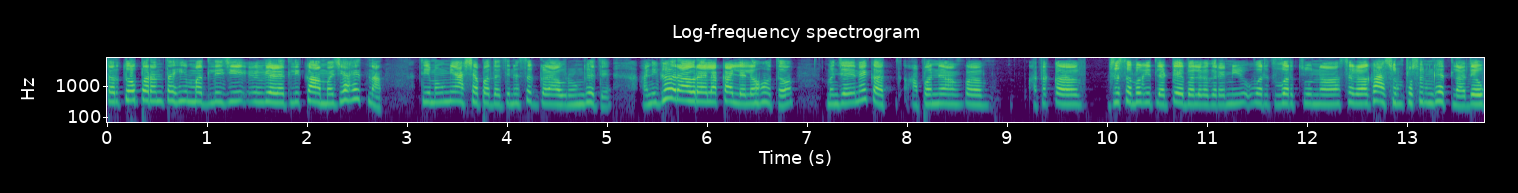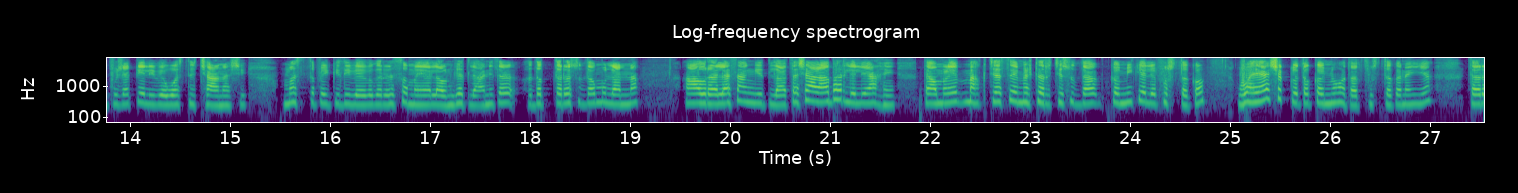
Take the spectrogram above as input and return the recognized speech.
तर तोपर्यंत ही मधली जी वेळेतली कामं जी आहेत ना ती मग मी अशा पद्धतीने सगळं आवरून घेते. आणि घर आवरायला काढलेलं होतं. म्हणजे नाही का आपण आता क जसं बघितलं टेबल वगैरे मी वर वरचून सगळं घासून पुसून घेतला. देवपूजा केली व्यवस्थित छान अशी मस्तपैकी दिवे वगैरे समय लावून घेतला. आणि त्या दप्तरंसुद्धा मुलांना आवरायला सांगितलं. आता शाळा भरलेली आहे. त्यामुळे मागच्या सेमेस्टरची सुद्धा कमी केले पुस्तकं. वह्या शक्यतो कमी होतात पुस्तकं नाही आहे तर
